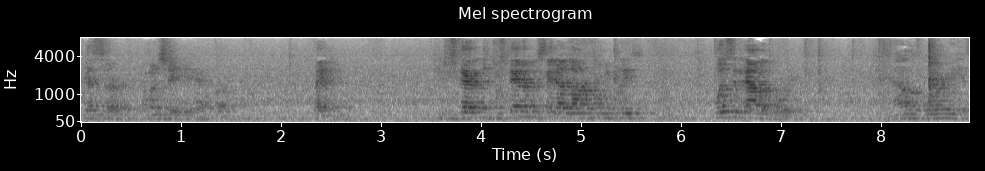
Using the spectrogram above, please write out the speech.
Yes, sir. I'm going to shake your hand, brother. Thank you. Could you stand, could you stand up and say that louder for me, please? What's an allegory? An Allegory is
